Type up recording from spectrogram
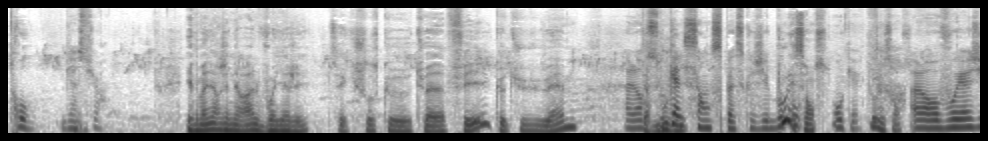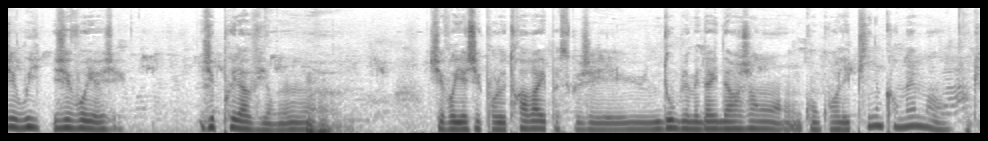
Trop, bien sûr. Et de manière générale, voyager, c'est quelque chose que tu as fait, que tu aimes, Alors, sous bougé. quel sens? Parce que j'ai tous beaucoup. les sens, Ok. tous les sens. Alors, voyager, oui, j'ai voyagé. J'ai pris l'avion. Mhm. euh, J'ai voyagé pour le travail parce que j'ai eu une double médaille d'argent au concours Lépine quand même. Ok.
